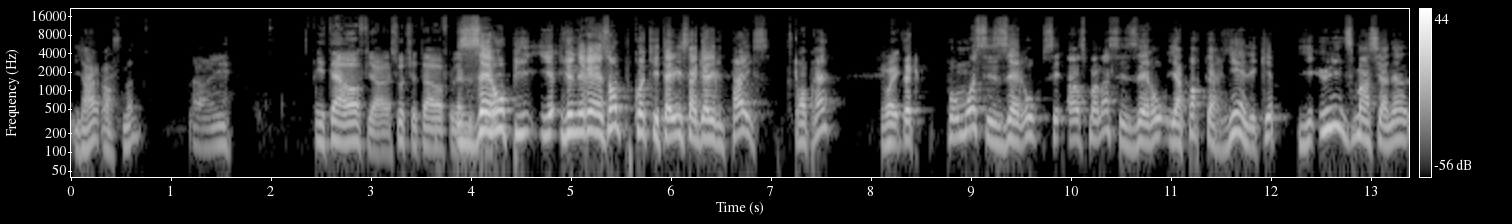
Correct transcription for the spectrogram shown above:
hier, Hoffman? Rien. Il était off hier. La switch était off. Zéro. Puis il y, a une raison pourquoi il est allé sa galerie de presse. Tu comprends? Oui. Fait que pour moi, c'est zéro. En ce moment, c'est zéro. Il n'apporte rien à l'équipe. Il est unidimensionnel.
